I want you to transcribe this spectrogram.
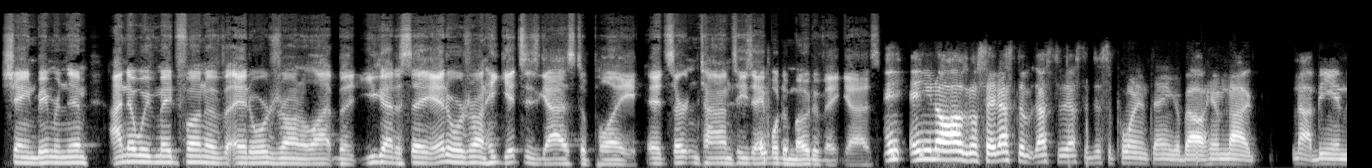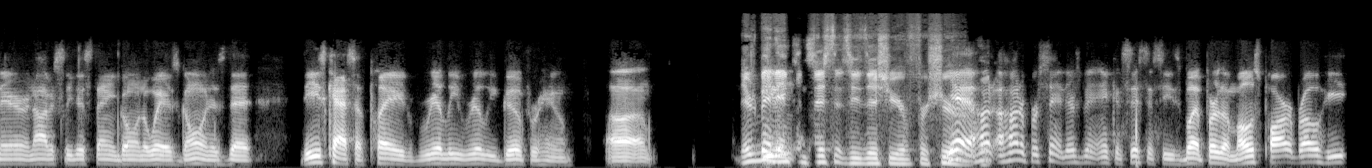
Shane Beamer and them. I know we've made fun of Ed Orgeron a lot, but you got to say Ed Orgeron, he gets his guys to play at certain times. He's able to motivate guys. And, and you know, I was gonna say that's the that's the that's the disappointing thing about him not not being there, and obviously this thing going the way it's going is that these cats have played really really good for him. Um, there's been even, inconsistencies this year for sure. Yeah, hundred percent. There's been inconsistencies, but for the most part, bro, he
